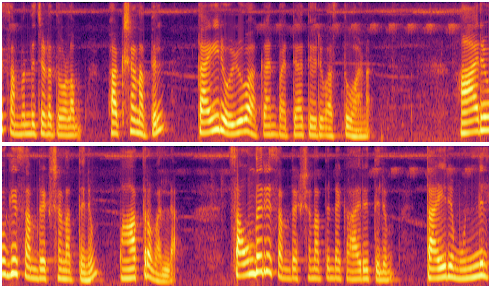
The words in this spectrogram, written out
സംബന്ധിച്ചിടത്തോളം ഭക്ഷണത്തിൽ തൈര് ഒഴിവാക്കാൻ പറ്റാത്ത ഒരു വസ്തുവാണ്. ആരോഗ്യ സംരക്ഷണത്തിനും മാത്രമല്ല സൗന്ദര്യ സംരക്ഷണത്തിന്റെ കാര്യത്തിലും തൈര് മുന്നിൽ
